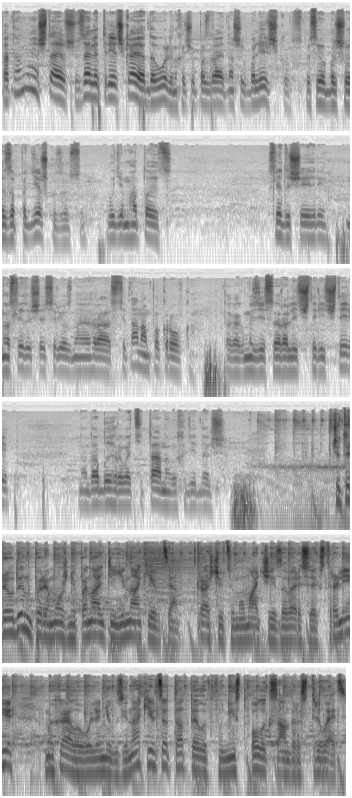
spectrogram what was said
Потому я считаю, что взяли три очка, я доволен. Хочу поздравить наших болельщиков. Спасибо большое за поддержку, за все. Будем готовиться к следующей игре. У нас следующая серьезная игра с Титаном Покровка. Так как мы здесь сыграли 4-4, надо обыгрывать Титана, выходить дальше. 4-1 переможні пенальті Єнакіївця. Кращі в цьому матчі за версією екстраліги Михайло Волянюк з Єнакіївця та телефоніст Олександр Стрілець.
